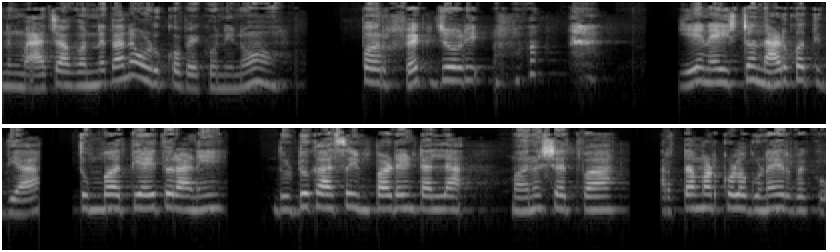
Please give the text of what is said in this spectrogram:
ನಿಂಗೆ ಮ್ಯಾಚ್ ಆಗೋನ್ನೇ ತಾನೇ ಹುಡ್ಕೋಬೇಕು ನೀನು. ಪರ್ಫೆಕ್ಟ್ ಜೋಡಿ. ಏನೇ, ಇಷ್ಟೊಂದು ಆಡ್ಕೋತಿದ್ಯಾ? ತುಂಬ ಅತಿ ಆಯ್ತು ರಾಣಿ. ದುಡ್ಡು ಕಾಸು ಇಂಪಾರ್ಟೆಂಟ್ ಅಲ್ಲ. ಮನುಷ್ಯತ್ವ, ಅರ್ಥ ಮಾಡ್ಕೊಳ್ಳೋ ಗುಣ ಇರಬೇಕು.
